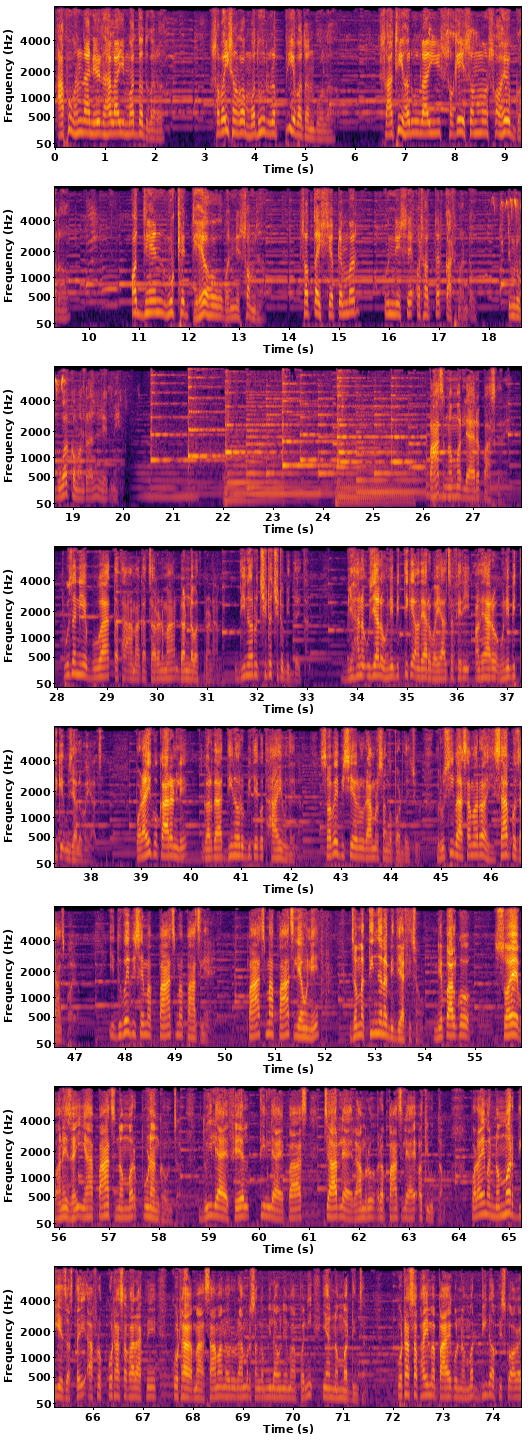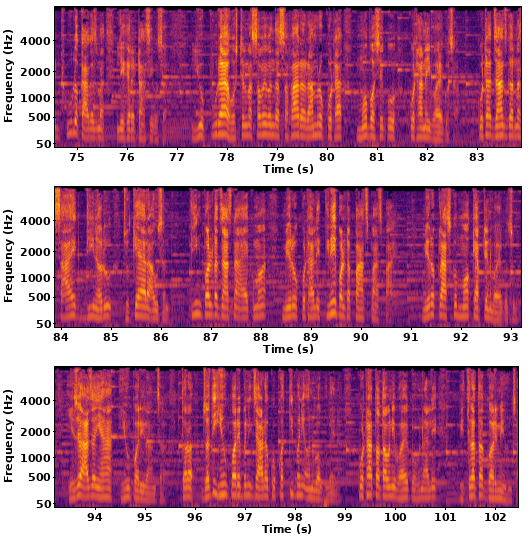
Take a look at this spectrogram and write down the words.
आफूभन्दा निर्धालाई मद्दत गर। सबैसँग मधुर र प्रिय वचन बोल। साथीहरूलाई सकेसम्म सहयोग गर। अध्ययन मुख्य ध्येय हो भन्ने सम्झ। सत्ताइस सेप्टेम्बर उन्नाइस सय अठहत्तर काठमाडौँ। तिम्रो बुवा कमलराज रेग्मी। पाँच नम्बर ल्याएर पास गरे। पूजनीय बुवा तथा आमाका चरणमा दण्डवत प्रणाम। दिनहरू छिटो छिटो बित्दैछन् बिहान उज्यालो हुने बित्तिकै अँध्यारो भइहाल्छ फेरि अँध्यारो हुने बित्तिकै उज्यालो भइहाल्छ। पढाइको कारणले गर्दा दिनहरू बितेको थाहै हुँदैन। सबै विषयहरू राम्रोसँग पढ्दैछु। रुसी भाषामा र हिसाबको जाँच भयो। यी दुवै विषयमा पाँचमा पाँच ल्याएँ। पाँचमा पाँच ल्याउने जम्मा तिनजना विद्यार्थी छौँ। नेपालको सय भने झैँ यहाँ पाँच नम्बर पूर्णाङ्क हुन्छ। दुई ल्याए फेल तिन ल्याए पास चार ल्याए राम्रो र पाँच ल्याए अति उत्तम। पढाइमा नम्बर दिए जस्तै आफ्नो कोठा सफा राख्ने कोठामा सामानहरू राम्रोसँग मिलाउनेमा पनि यहाँ नम्बर दिन्छन्। कोठा सफाइमा पाएको नम्बर डिन अफिसको अगाडि ठुलो कागजमा लेखेर टाँसेको छ। यो पुरा होस्टेलमा सबैभन्दा सफा र राम्रो कोठा म बसेको कोठा नै भएको छ। कोठा जाँच गर्न सहायक डिनहरू झुक्क्याएर आउँछन्। तिनपल्ट जाँच्न आएकोमा मेरो कोठाले तिनैपल्ट पाँच पाँच पायो। मेरो क्लासको म क्याप्टेन भएको छु। हिजो आज यहाँ हिउँ परिरहन्छ। तर जति हिउँ परे पनि जाडोको कति पनि अनुभव हुँदैन। कोठा तताउने भएको हुनाले भित्र त गर्मी हुन्छ।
